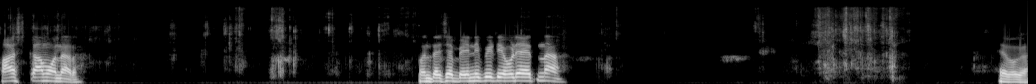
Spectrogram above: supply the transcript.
फास्ट काम होणार. पण त्याचे बेनिफिट एवढे आहेत ना. हे बघा.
